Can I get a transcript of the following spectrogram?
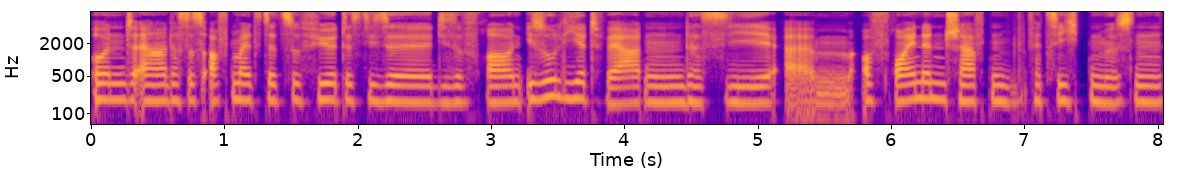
Und äh, dass es oftmals dazu führt, dass diese, diese Frauen isoliert werden, dass sie ähm, auf Freundenschaften verzichten müssen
